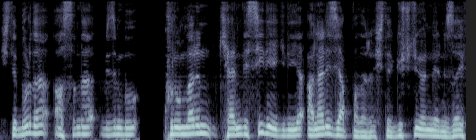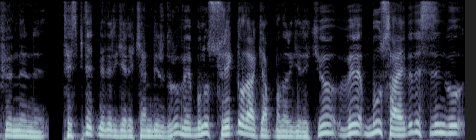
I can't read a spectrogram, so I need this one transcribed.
İşte burada aslında bizim bu kurumların kendisiyle ilgili analiz yapmaları, işte güçlü yönlerini, zayıf yönlerini tespit etmeleri gereken bir durum ve bunu sürekli olarak yapmaları gerekiyor ve bu sayede de sizin bu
